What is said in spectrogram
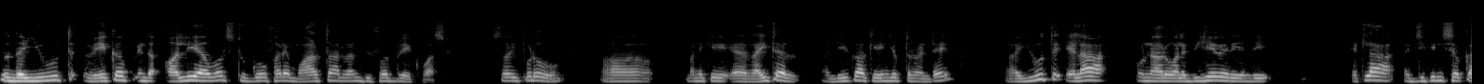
so the youth wake in the early hours to go for a marathon run before breakfast. So ఇప్పుడు ఆహ్, మనకి ఆహ్, రైటర్ లీకాక్ ఏం చెప్తున్నాడంటే ఆహ్, యూత్ ఎలా ఉన్నారు? వాళ్ళ బిహేవియర్ ఏంది? ఎట్లా జిగిన్స్ యొక్క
